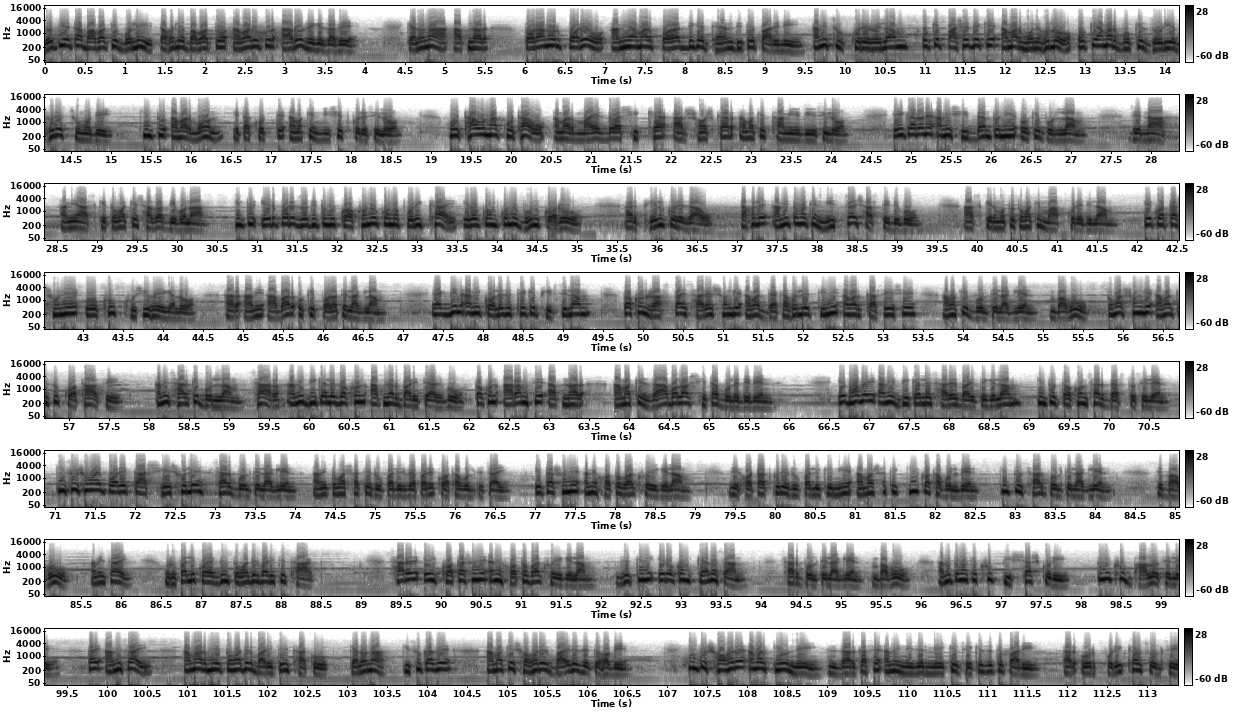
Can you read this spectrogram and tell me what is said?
যদি এটা বাবাকে বলি, তাহলে বাবা তো আমার উপর আরও রেগে যাবে। কেননা আপনার পড়ানোর পরেও আমি আমার পড়ার দিকে ধ্যান দিতে পারিনি। আমি চুপ করে রইলাম, ওকে পাশে দেখে আমার মনে হলো, ওকে আমার বুকে জড়িয়ে ধরে চুমো দেই। কিন্তু আমার মন এটা করতে আমাকে নিষেধ করেছিল। কোথাও না কোথাও আমার মায়ের দেওয়া শিক্ষা আর সংস্কার আমাকে থামিয়ে দিয়েছিল। এই কারণে আমি সিদ্ধান্ত নিয়ে ওকে বললাম যে, না, আমি আজকে তোমাকে সাজা দেব না। কিন্তু এরপরে যদি তুমি কখনো কোনো পরীক্ষায় এরকম কোনো ভুল করো আর ফেল করে যাও, তাহলে আমি তোমাকে নিশ্চয় শাস্তি দেব। আজকের মতো তোমাকে মাফ করে দিলাম। এ কথা শুনে ও খুব খুশি হয়ে গেল। আর আমি আবার ওকে পড়াতে লাগলাম। একদিন আমি কলেজ থেকে ফিরছিলাম, তখন রাস্তায় স্যারের সঙ্গে আমার দেখা হলে তিনি আমার কাছে এসে আমাকে বলতে লাগলেন, বাবু, তোমার সঙ্গে আমার কিছু কথা আছে। আমি স্যারকে বললাম, স্যার, আমি বিকালে যখন আপনার বাড়িতে আসব, তখন আরামসে আপনার আমাকে যা বলার সেটা বলে দেবেন। এভাবেই আমি বিকালে স্যারের বাড়িতে গেলাম, কিন্তু তখন স্যার ব্যস্ত ছিলেন। কিছু সময় পরে কাজ শেষ হলে স্যার বলতে লাগলেন, আমি তোমার সাথে রূপালীর ব্যাপারে কথা বলতে চাই। এটা শুনে আমি হতবাক হয়ে গেলাম যে হঠাৎ করে রূপালীকে নিয়ে আমার সাথে কি কথা বলবেন। কিন্তু স্যার বলতে লাগলেন যে, বাবু, আমি চাই রূপালী কয়েকদিন তোমাদের বাড়িতে থাক। স্যারের এই কথা শুনে আমি হতবাক হয়ে গেলাম যে, তিনি এরকম কেন চান? স্যার বলতে লাগলেন, বাবু, আমি তোমাকে খুব বিশ্বাস করি। তুমি খুব ভালো ছেলে। তাই আমি চাই আমার মেয়ে তোমাদের বাড়িতেই থাকুক। কেননা, কিছু কাজে আমাকে শহরের বাইরে যেতে হবে। কিন্তু শহরে আমার কেউ নেই, যার কাছে আমি নিজের মেয়েকে রেখে যেতে পারি আর ওর পরীক্ষাও চলছে।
